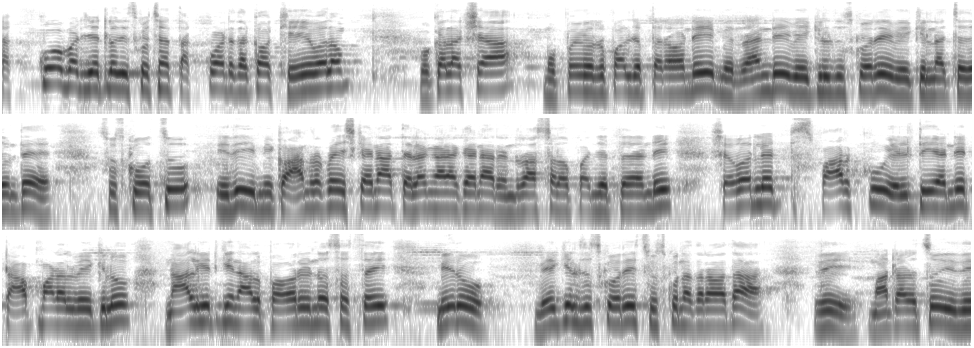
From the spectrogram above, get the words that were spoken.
తక్కువ బడ్జెట్లో తీసుకొచ్చిన తక్కువ అంటే తక్కువ. కేవలం ఒక లక్ష ముప్పై వేల రూపాయలు చెప్తానండి మీరు రండి వెహికల్ చూసుకొని వెహికల్ నచ్చేది ఉంటే చూసుకోవచ్చు. ఇది మీకు ఆంధ్రప్రదేశ్కైనా తెలంగాణకైనా రెండు రాష్ట్రాలకు పనిచేస్తుందండి షెవర్లెట్ స్పార్క్ ఎల్టీ అండి టాప్ మోడల్ వెహికల్. నాలుగిటికి నాలుగు పవర్ విండోస్ వస్తాయి. మీరు వెహికల్ చూసుకొని చూసుకున్న తర్వాత ఇది మాట్లాడచ్చు. ఇది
